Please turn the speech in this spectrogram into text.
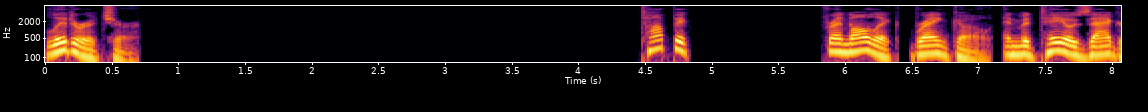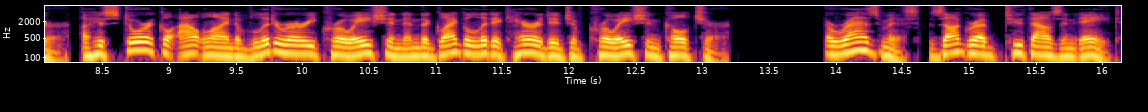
Literature. Franalic, Branko, and Mateo Zagar, A Historical Outline of Literary Croatian and the Glagolitic Heritage of Croatian Culture. Erasmus, Zagreb 2008.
